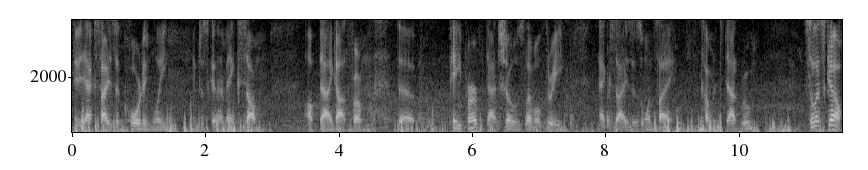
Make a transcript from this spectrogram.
do the exercise accordingly. I'm just going to make some up that I got from the paper that shows level 3 exercises once I come into that room. So let's go.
